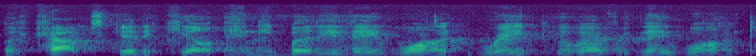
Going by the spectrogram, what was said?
But cops get to kill anybody they want, rape whoever they want.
